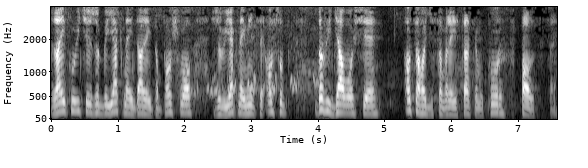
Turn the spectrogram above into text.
lajkujcie, żeby jak najdalej to poszło, żeby jak najwięcej osób dowiedziało się, o co chodzi z tą rejestracją kur w Polsce.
